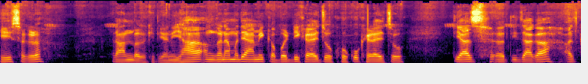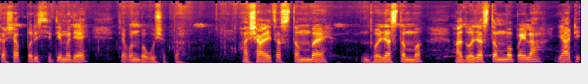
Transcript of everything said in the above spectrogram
हे सगळं रान बघा किती. आणि ह्या अंगणामध्ये आम्ही कबड्डी खेळायचो खो खो खेळायचो. ती आज ती जागा आज कशा परिस्थितीमध्ये आहे ते आपण बघू शकता. हा शाळेचा स्तंभ आहे ध्वजास्तंभ. हा ध्वजास्तंभ पहिला या ठि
